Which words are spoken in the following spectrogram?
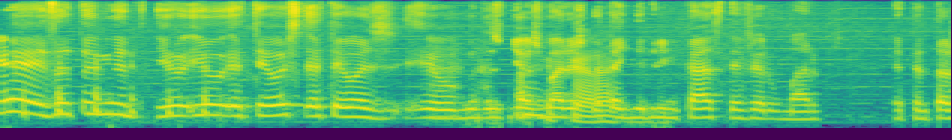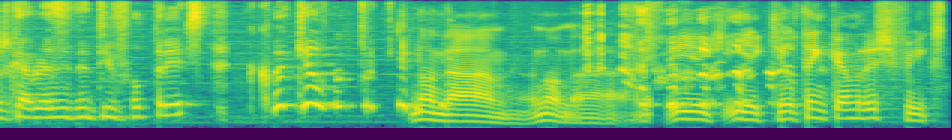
É, exatamente. Eu, eu, até hoje, até hoje eu, uma das melhores Ai, memórias que eu tenho da Dreamcast é ver o Marcos a tentar jogar Resident Evil 3 com aquela porcaria. Não dá, meu, não dá. E, e aquilo tem câmaras fixas,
